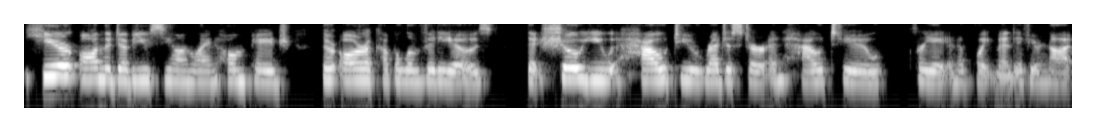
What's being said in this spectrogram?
here on the WC Online homepage, there are a couple of videos that show you how to register and how to create an appointment if you're not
